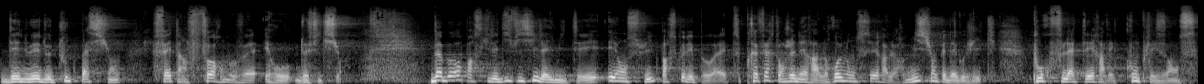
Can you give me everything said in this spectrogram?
dénué de toute passion, fait un fort mauvais héros de fiction. D'abord parce qu'il est difficile à imiter, et ensuite parce que les poètes préfèrent en général renoncer à leur mission pédagogique pour flatter avec complaisance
